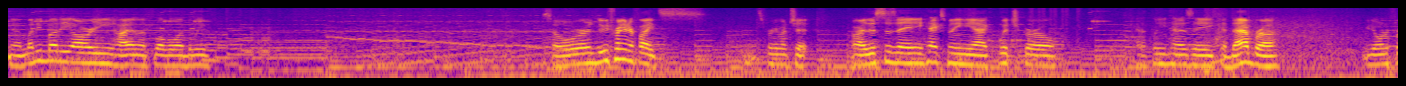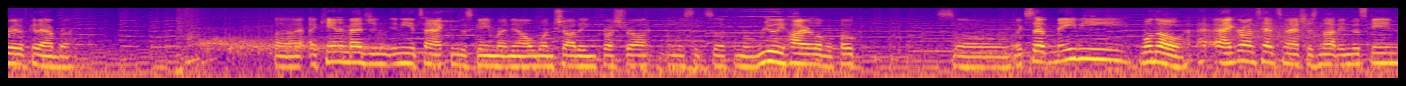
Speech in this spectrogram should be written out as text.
Yeah, Muddy Buddy already high enough level, I believe. So we're gonna do trainer fights. That's pretty much it. Alright, this is a Hex Maniac Witch Girl. Kathleen has a Kadabra. We don't afraid of Kadabra. Uh, I can't imagine any attack in this game right now one-shotting Crush Draw, unless it's uh, from a really higher level poke. So, except maybe... Well, no. Aggron's Head Smash is not in this game,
